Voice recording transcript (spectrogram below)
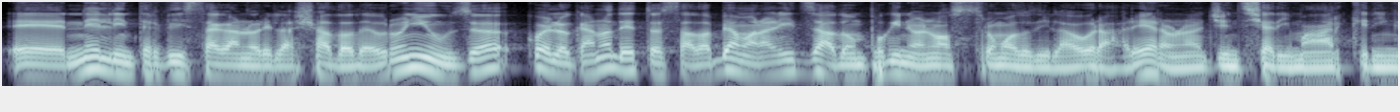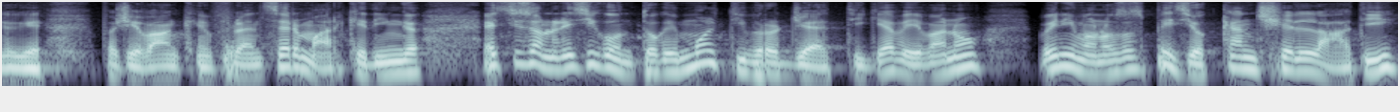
Eh, nell'intervista che hanno rilasciato ad Euronews, quello che hanno detto è stato abbiamo analizzato un pochino il nostro modo di lavorare, era un'agenzia di marketing che faceva anche influencer marketing e si sono resi conto che molti progetti che avevano venivano sospesi o cancellati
